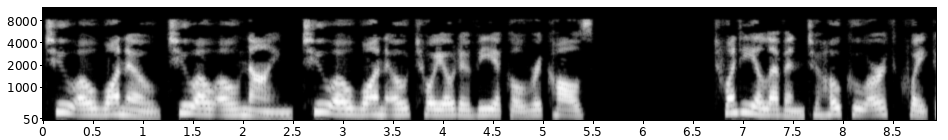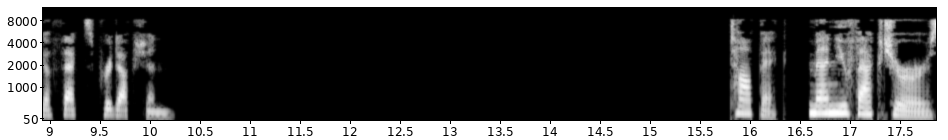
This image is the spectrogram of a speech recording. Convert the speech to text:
2010, 2009, 2010 Toyota vehicle recalls 2011 Tohoku earthquake affects production. Topic: Manufacturers.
